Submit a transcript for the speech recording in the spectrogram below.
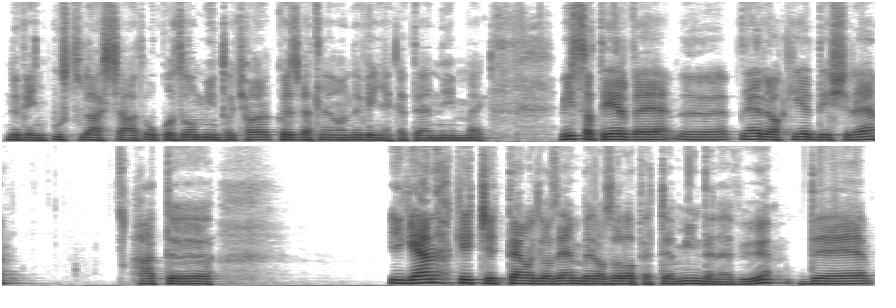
növény pusztulását okozom, mint hogyha közvetlenül a növényeket enném meg. Visszatérve ö, erre a kérdésre, Hát igen, kétségtelen, hogy az ember az alapvetően mindenevő, de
